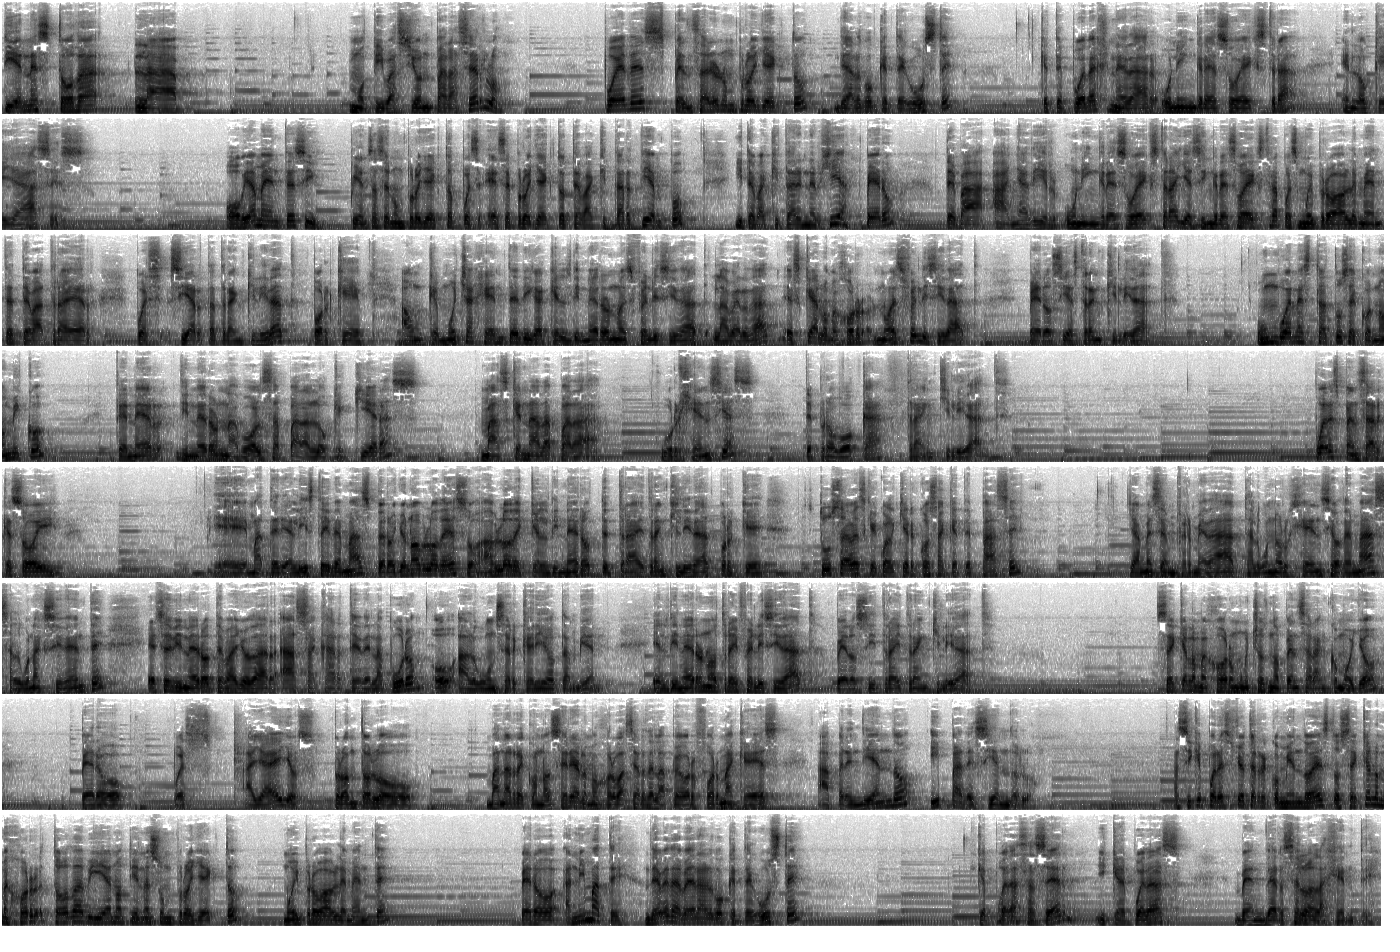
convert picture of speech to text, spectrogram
tienes toda la motivación para hacerlo. Puedes pensar en un proyecto de algo que te guste, que te pueda generar un ingreso extra en lo que ya haces. Obviamente si piensas en un proyecto, pues ese proyecto te va a quitar tiempo y te va a quitar energía, pero te va a añadir un ingreso extra y ese ingreso extra pues muy probablemente te va a traer pues cierta tranquilidad porque aunque mucha gente diga que el dinero no es felicidad, la verdad es que a lo mejor no es felicidad, pero sí es tranquilidad. Un buen estatus económico, tener dinero en la bolsa para lo que quieras, más que nada para urgencias, te provoca tranquilidad puedes pensar que soy eh, materialista y demás, pero yo no hablo de eso, hablo de que el dinero te trae tranquilidad porque tú sabes que cualquier cosa que te pase, llámese enfermedad, alguna urgencia o demás, algún accidente, ese dinero te va a ayudar a sacarte del apuro o algún ser querido también. El dinero no trae felicidad, pero sí trae tranquilidad. Sé que a lo mejor muchos no pensarán como yo, pero pues allá ellos. Pronto lo van a reconocer y a lo mejor va a ser de la peor forma que es aprendiendo y padeciéndolo. Así que por eso yo te recomiendo esto. Sé que a lo mejor todavía no tienes un proyecto, muy probablemente, pero anímate. Debe de haber algo que te guste, que puedas hacer y que puedas vendérselo a la gente.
